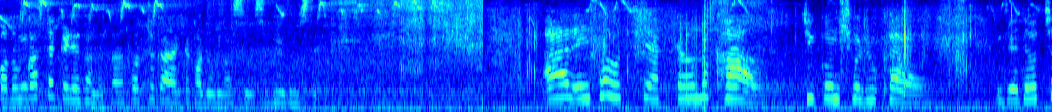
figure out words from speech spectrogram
কদম গাছটা কেটে ফেলে, তারপর থেকে আরেকটা কদম গাছ হয়েছে, বের হয়েছে। আর এইটা হচ্ছে একটা হলো খাল, চিকন সরু খাল। যেটা হচ্ছে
